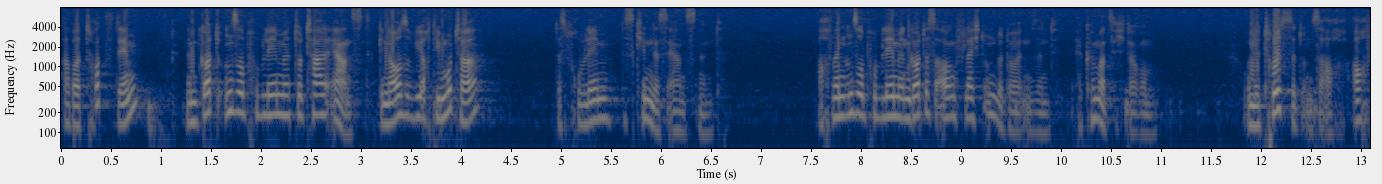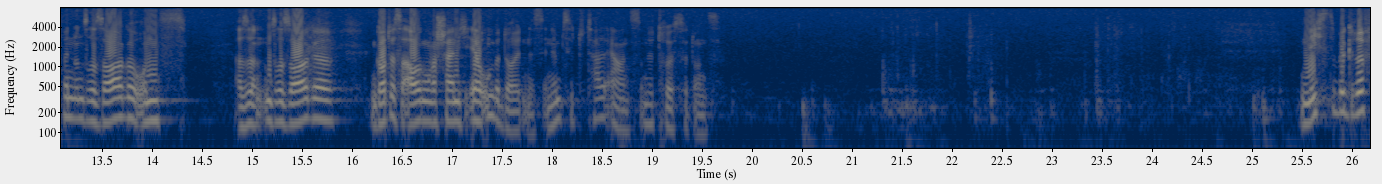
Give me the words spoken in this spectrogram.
Aber trotzdem nimmt Gott unsere Probleme total ernst, genauso wie auch die Mutter das Problem des Kindes ernst nimmt. Auch wenn unsere Probleme in Gottes Augen vielleicht unbedeutend sind. Er kümmert sich darum. Und er tröstet uns auch, auch wenn unsere Sorge uns, also unsere Sorge in Gottes Augen wahrscheinlich eher unbedeutend ist. Er nimmt sie total ernst und er tröstet uns. Nächster Begriff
